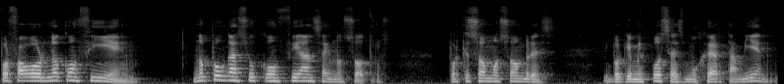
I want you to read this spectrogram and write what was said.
por favor no confíen, no pongan su confianza en nosotros, porque somos hombres y porque mi esposa es mujer también.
